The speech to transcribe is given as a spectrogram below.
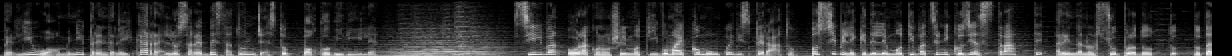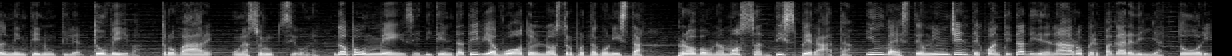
per gli uomini prendere il carrello sarebbe stato un gesto poco virile. Silvan ora conosce il motivo, ma è comunque disperato. Possibile che delle motivazioni così astratte rendano il suo prodotto totalmente inutile? Doveva trovare una soluzione. Dopo un mese di tentativi a vuoto, il nostro protagonista prova una mossa disperata. Investe un'ingente quantità di denaro per pagare degli attori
